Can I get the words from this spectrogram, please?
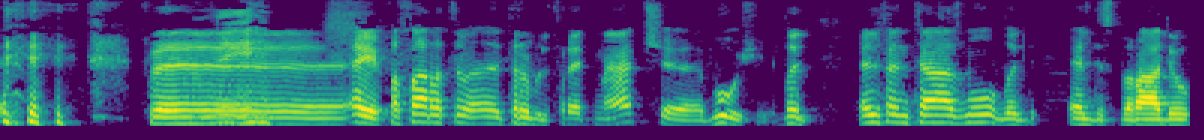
ف اي فصارت triple threat match بوشي ضد الفانتازمو ضد الديسبرادو آه،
